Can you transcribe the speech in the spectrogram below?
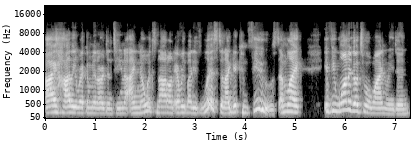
I highly recommend Argentina. I know it's not on everybody's list and I get confused. I'm like, if you want to go to a wine region,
